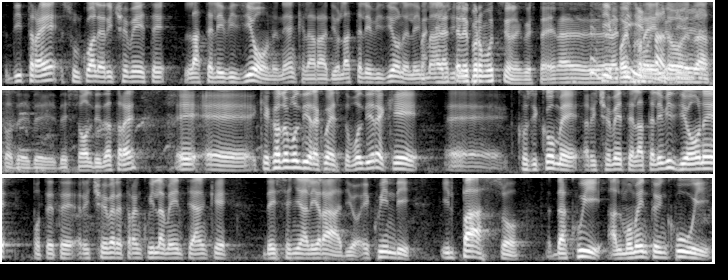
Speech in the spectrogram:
di 3 sul quale ricevete la televisione, neanche la radio, la televisione, le Ma è la immagini. telepromozione questa, è la, Sì, la poi sì, prendo infatti, eh. esatto, dei, dei- dei soldi da tre. E, eh, che cosa vuol dire questo? Vuol dire che eh, così come ricevete la televisione, potete ricevere tranquillamente anche dei segnali radio. E quindi il passo da qui al momento in cui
